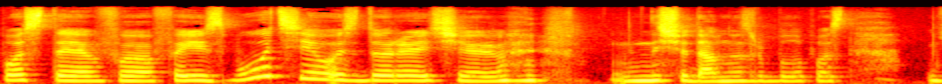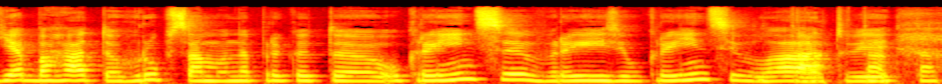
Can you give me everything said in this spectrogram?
пости в Фейсбуці. Ось, до речі, нещодавно зробила пост. Є багато груп, саме, наприклад, е, українці в Ризі, українці в Латвії. Так, так,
